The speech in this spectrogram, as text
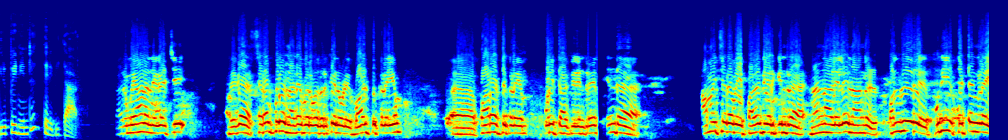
இருப்பேன் என்று தெரிவித்தார். அருமையான நிகழ்ச்சி. மிக சிறப்புற நடைபெறுவதற்கு என்னுடைய வாழ்த்துக்களையும் பாராட்டுகளையும் பாராட்டுக்களையும் இந்த அமைச்சரவை பதவியேற்கின்ற நன்னாளிலே நாங்கள் பல்வேறு புதிய திட்டங்களை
